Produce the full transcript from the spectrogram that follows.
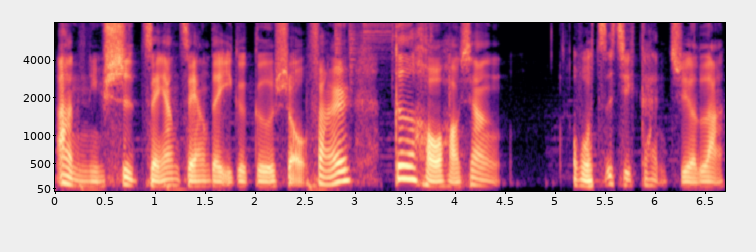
啊，你是怎样怎样的一个歌手。反而歌喉好像我自己感觉啦，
